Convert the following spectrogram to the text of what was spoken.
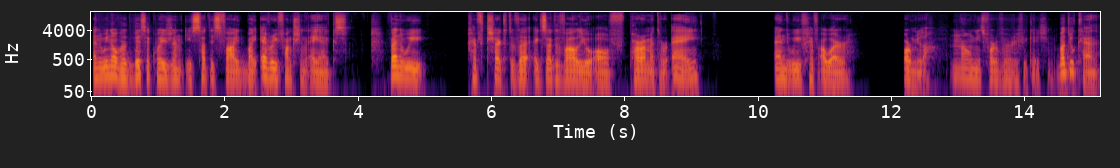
and we know that this equation is satisfied by every function ax. Then we have checked the exact value of parameter a and we have our formula no need for verification. But you can,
